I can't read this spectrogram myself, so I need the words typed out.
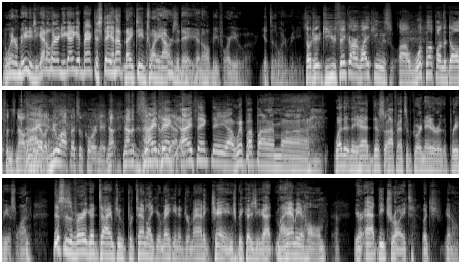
the winter meetings. You got to learn. You got to get back to staying up 19, 20 hours a day. You know, before you uh, get to the winter meetings. So, do, do you think our Vikings uh, whoop up on the Dolphins now that we I- have a new offensive coordinator? Now, now that Zim's I think? I think they uh, whip up on him uh, whether they had this offensive coordinator or the previous one. This is a very good time to pretend like you're making a dramatic change because you got Miami at home, you're at Detroit, which you know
